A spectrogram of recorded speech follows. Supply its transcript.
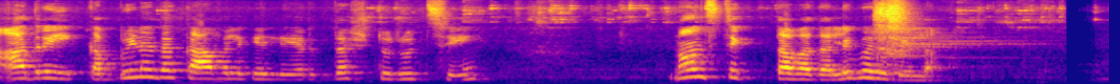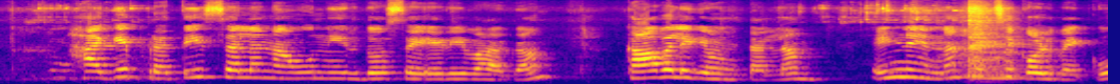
ಆದ್ರೆ ಈ ಕಬ್ಬಿಣದ ಕಾವಲಿಗೆ ಎರೆದಷ್ಟು ರುಚಿ ನಾನ್ ಸ್ಟಿಕ್ ತವದಲ್ಲಿ ಬರುದಿಲ್ಲ. ಹಾಗೆ ಪ್ರತಿ ಸಲ ನಾವು ನೀರ್ ದೋಸೆ ಎರಿಯುವಾಗ ಕಾವಲಿಗೆ ಉಂಟಲ್ಲ ಎಣ್ಣೆಯನ್ನು ಹಚ್ಚಿಕೊಳ್ಬೇಕು.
